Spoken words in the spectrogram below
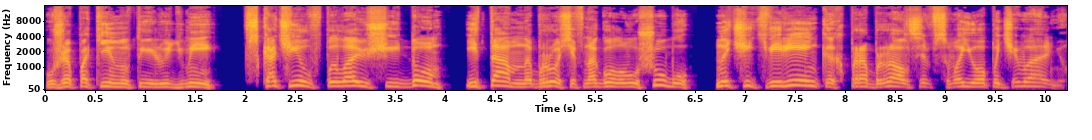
уже покинутый людьми, вскочил в пылающий дом и там, набросив на голову шубу, на четвереньках пробрался в свою опочивальню,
